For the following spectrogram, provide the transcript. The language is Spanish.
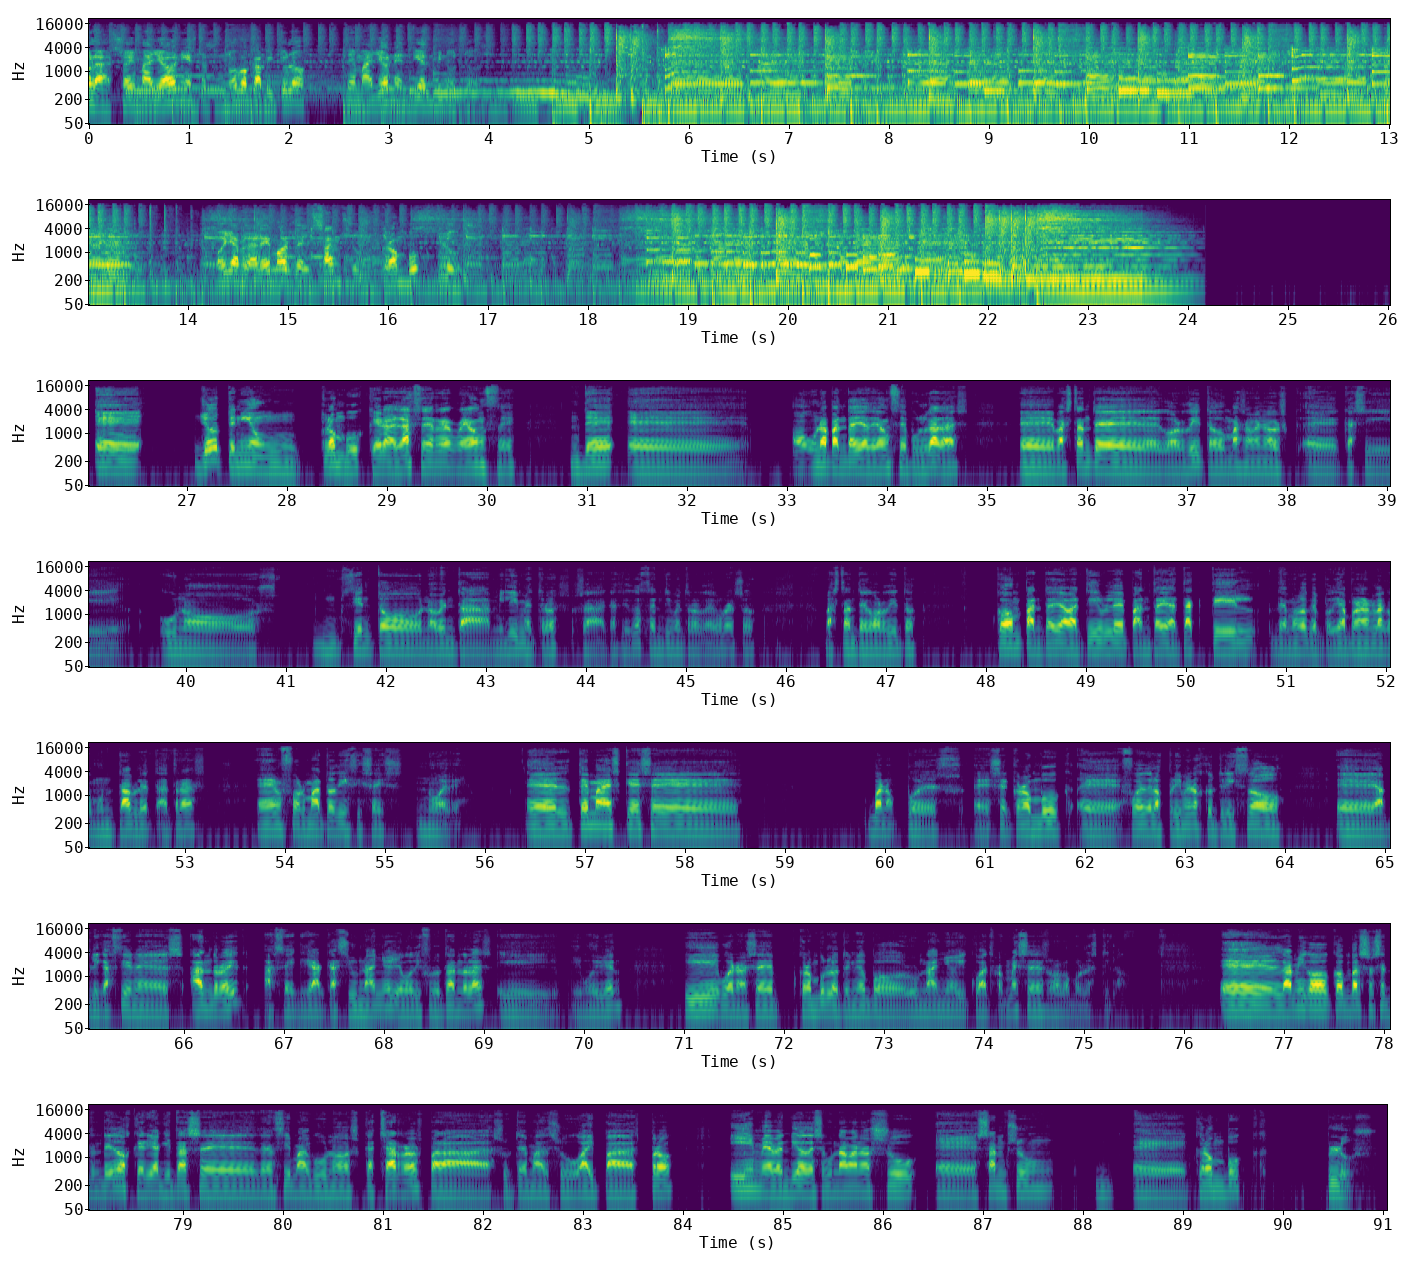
Hola, soy Mayón y esto es un nuevo capítulo de Mayón en 10 minutos. Hoy hablaremos del Samsung Chromebook Plus. Eh, yo tenía un Chromebook que era el Acer R11 de eh, una pantalla de 11 pulgadas, eh, bastante gordito, más o menos eh, casi unos 190 milímetros, o sea, casi 2 centímetros de grueso, bastante gordito, con pantalla batible, pantalla táctil, de modo que podía ponerla como un tablet atrás en formato 16.9. El tema es que ese, bueno, pues ese Chromebook eh, fue de los primeros que utilizó eh, aplicaciones Android hace ya casi un año, llevo disfrutándolas y, muy bien. Y bueno, ese Chromebook lo he tenido por un año y cuatro meses o algo por el estilo. El amigo Converso72 quería quitarse de encima algunos cacharros para su tema de su iPad Pro y me vendió de segunda mano su eh, Samsung eh, Chromebook Plus.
